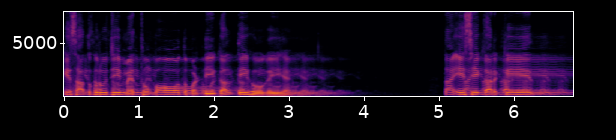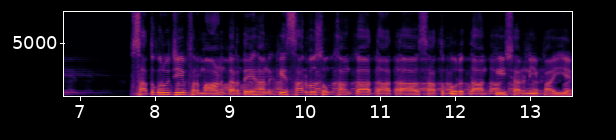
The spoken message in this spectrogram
ਕਿ ਸਤਿਗੁਰੂ ਜੀ, ਮੈਥੋਂ ਬਹੁਤ ਵੱਡੀ ਗਲਤੀ ਹੋ ਗਈ ਹੈ। ਤਾਂ ਇਸੇ ਕਰਕੇ ਸਤਿਗੁਰੂ ਜੀ ਫਰਮਾਨ ਕਰਦੇ ਹਨ ਕਿ ਸਰਬ ਸੁੱਖਾਂ ਕਾ ਦਾਤਾ ਸਤਿਗੁਰ ਤਾਂ ਕੀ ਸ਼ਰਣੀ ਪਾਈ ਹੈ।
